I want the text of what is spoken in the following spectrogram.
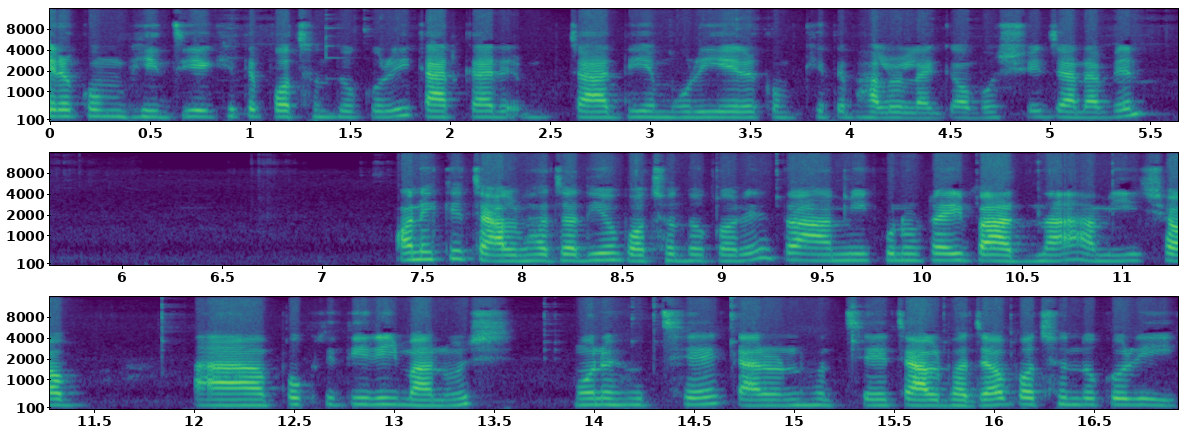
এরকম ভিজিয়ে খেতে পছন্দ করি। কার, কার চা দিয়ে মুড়ি এরকম খেতে ভালো লাগে অবশ্যই জানাবেন। অনেকে চাল ভাজা দিয়েও পছন্দ করে। তো আমি কোনোটাই বাদ না। আমি সব প্রকৃতিরই মানুষ মনে হচ্ছে। কারণ হচ্ছে চাল ভাজাও পছন্দ করি,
